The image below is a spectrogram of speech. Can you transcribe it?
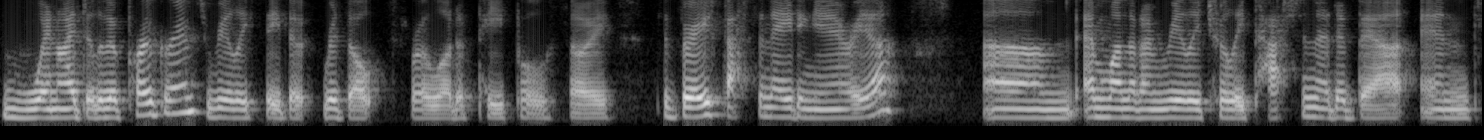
when I deliver programs really see the results for a lot of people. So it's a very fascinating area um, and one that I'm really truly passionate about and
